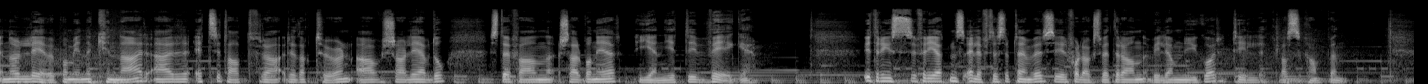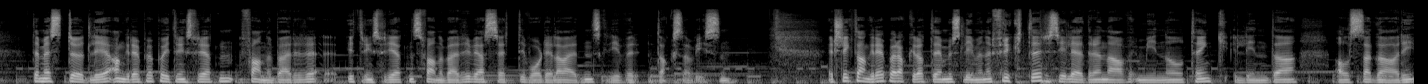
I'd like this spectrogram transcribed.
enn å leve på mine knær, er et sitat fra redaktøren av Charlie Hebdo, Stefan Charbonnier, gjengitt i VG. Ytringsfrihetens 11. september, sier forlagsveteran William Nygaard til Klassekampen. Det mest dødelige angrepet på ytringsfriheten, ytringsfrihetens fanebærere vi har sett i vår del av verden, skriver Dagsavisen. Et slikt angrep er akkurat det muslimene frykter, sier lederen av Minotenk, Linda Al-Sagari.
